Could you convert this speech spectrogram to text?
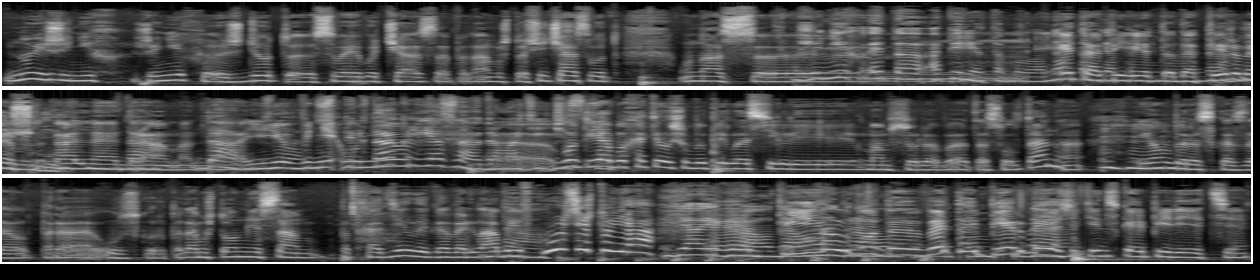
Ну и жених, жених ждет э, своего часа, потому что сейчас вот у нас... Э, жених это оперета была, да? Это оперета, да, да, первая музыкальная да, драма, да. да. Ее, да. Вне, Спектакль, у нее, я знаю, драматический. Вот я бы хотела, чтобы вы пригласили Мамсурова, это Султана, угу. и он бы рассказал про Узгур, потому что он мне сам подходил и говорил, а да. вы в курсе, что я, я играл, э, пел да, вот в этой первой да. осетинской оперете?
